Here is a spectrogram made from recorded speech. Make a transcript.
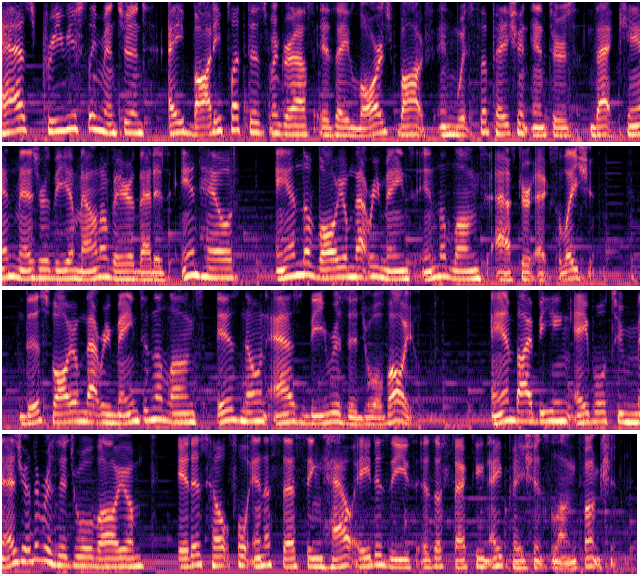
As previously mentioned, a body plethysmograph is a large box in which the patient enters that can measure the amount of air that is inhaled and the volume that remains in the lungs after exhalation. This volume that remains in the lungs is known as the residual volume. And by being able to measure the residual volume, it is helpful in assessing how a disease is affecting a patient's lung function.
